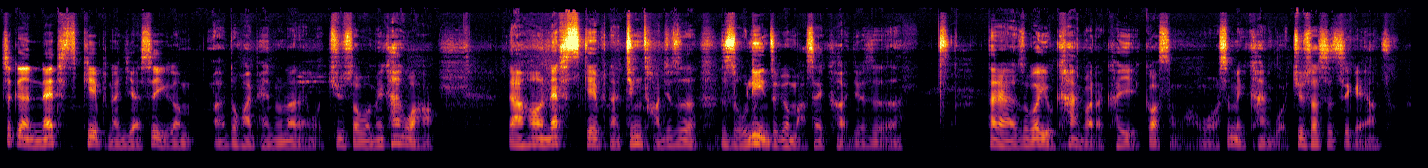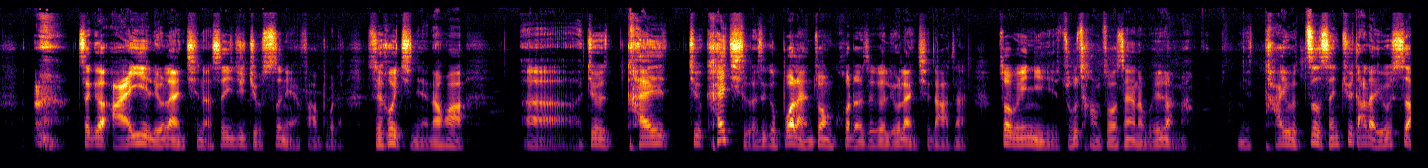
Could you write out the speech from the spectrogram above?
这个 Netscape 呢，也是一个呃动画片中的人物。据说我没看过哈。然后 Netscape 呢，经常就是蹂躏这个马赛克，就是大家如果有看过的，可以告诉我，我是没看过，据说是这个样子。这个 IE 浏览器呢，是一九九四年发布的，随后几年的话，呃，就开就开启了这个波澜壮阔的这个浏览器大战。作为你主场作战的微软嘛，你它有自身巨大的优势，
